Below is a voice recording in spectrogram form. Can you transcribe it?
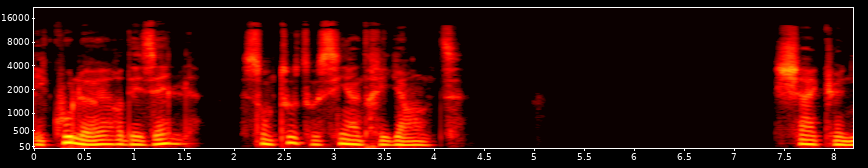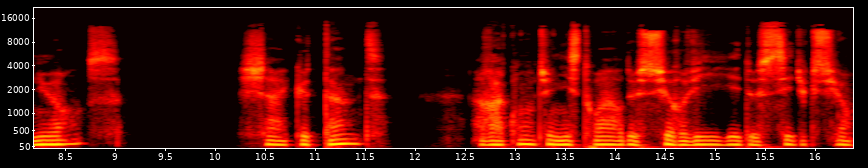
Les couleurs des ailes sont tout aussi intrigantes. Chaque nuance, chaque teinte raconte une histoire de survie et de séduction.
